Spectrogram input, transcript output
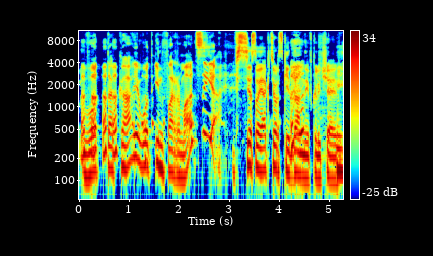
Вот такая вот информация? Все свои актерские данные включаешь.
